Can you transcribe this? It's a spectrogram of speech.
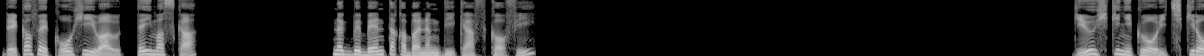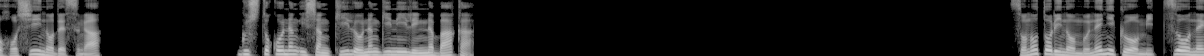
Decafe coffee wa utte imasu ka? Nagbebenta ka ba ng decaf coffee? Gyu hikiniku o 1 kilo hoshii no desu ga. Gusto ko ng isang kilo ng giniling na baka. その鳥の胸肉を3つお願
